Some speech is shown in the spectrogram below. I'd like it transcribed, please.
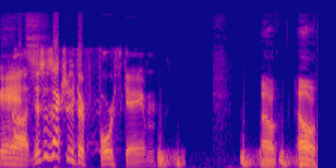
Uh, this is actually their fourth game. Oh, oh.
